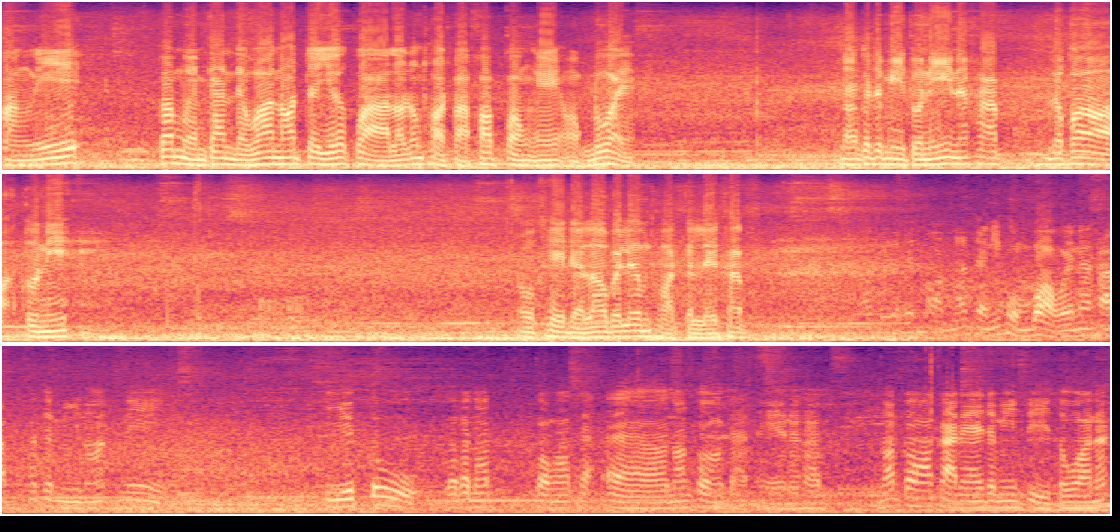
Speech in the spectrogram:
ฝั่งนี้ ก็เหมือนกันแต่ว่าน็อตจะเยอะกว่า เราต้องถอดฝาครอบกรองแอร์ออกด้วยน็อตก็จะมีตัวนี้นะครับ แล้วก็ตัวนี้ โอเค เดี๋ยวเราไปเริ่มถอดกันเลยครับเราจะไปถอดน็อตอย่างที่ผมบอกไว้นะครับ ก็จะมีน็อตนี่ที่ยึดตู้แล้วก็น็อตกรองอากาศเอ่อน็อตกรองอากาศแอร์นะครับน็อตกรองอากาศแอร์จะมีสี่ตัวนะ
